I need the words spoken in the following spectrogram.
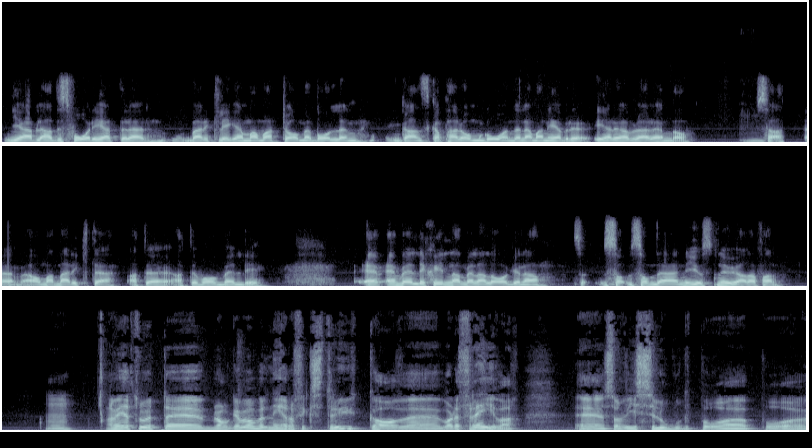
Gävle hade svårigheter där, verkligen. Man vart av med bollen ganska per omgående när man erövrar den. Då. Mm. Så att, eh, ja, man märkte att det, att det var en väldig, en, en väldig skillnad mellan lagen som, som det är just nu i alla fall. Mm. Ja, jag tror att eh, Brage var väl ner och fick stryk av, eh, var det Frej va? Eh, som vi slog på, på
